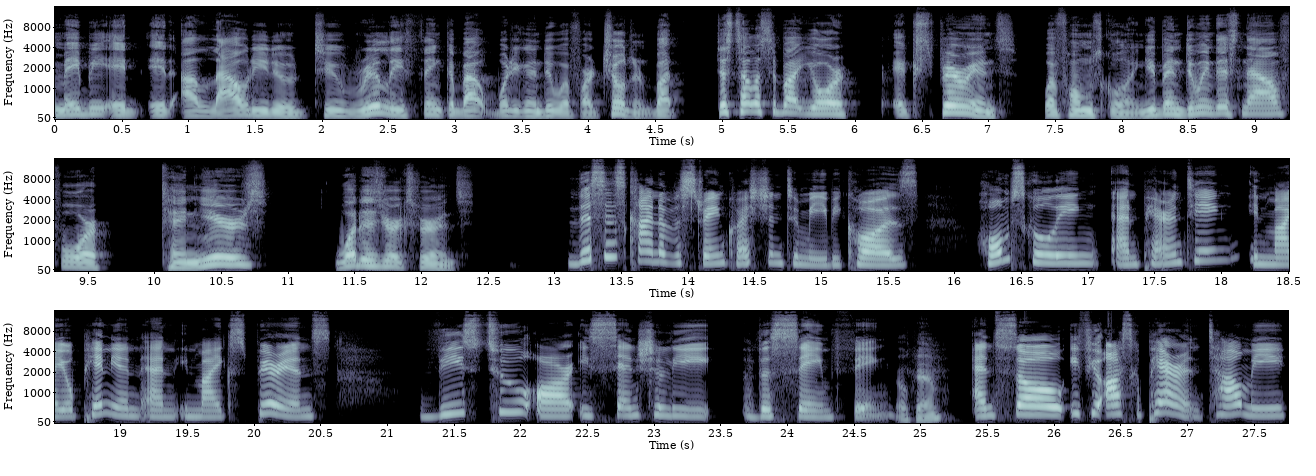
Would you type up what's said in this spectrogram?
maybe it it allowed you to to really think about what you're going to do with our children. But just tell us about your experience with homeschooling. You've been doing this now for ten years. What is your experience? This is kind of a strange question to me because homeschooling and parenting, in my opinion and in my experience, these two are essentially the same thing. Okay. And so if you ask a parent, tell me,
